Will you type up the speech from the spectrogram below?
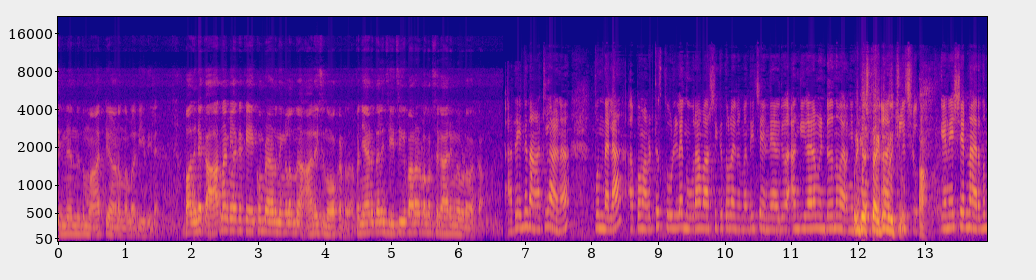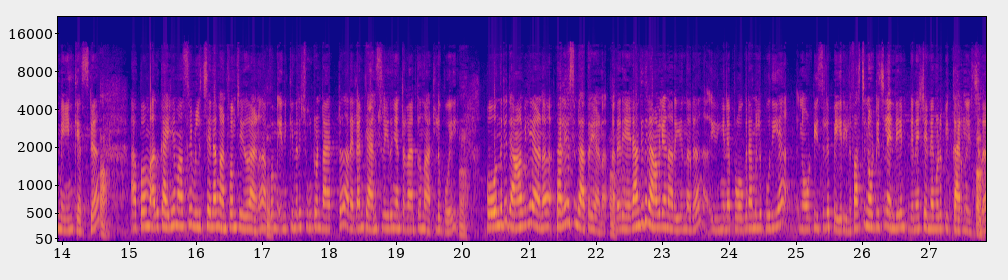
ഇതിനെ നിന്ന് മാറ്റുകയാണെന്നുള്ള രീതിയിൽ അപ്പോൾ അതിന്റെ കാരണങ്ങളൊക്കെ കേൾക്കുമ്പോഴാണ് നിങ്ങളൊന്ന് ആലോചിച്ച് നോക്കേണ്ടത്. അപ്പം ഞാൻ എന്തായാലും ചേച്ചിക്ക് പറയാനുള്ള കുറച്ച് കാര്യങ്ങൾ ഇവിടെ വെക്കാം. അത് എന്റെ നാട്ടിലാണ് പുന്നല. അപ്പം അവിടുത്തെ സ്കൂളിലെ നൂറാം വാർഷികത്തോടനുബന്ധിച്ച് എന്നെ ഒരു അംഗീകാരം ഉണ്ട് എന്ന് പറഞ്ഞു വിളിച്ചു. മെയിൻ ഗസ്റ്റ് അപ്പം അത് കഴിഞ്ഞ മാസം വിളിച്ചെല്ലാം കൺഫേം ചെയ്തതാണ്. അപ്പം എനിക്ക് ഇന്നലെ ഷൂട്ട് ഉണ്ടായിട്ട് അതെല്ലാം ക്യാൻസൽ ചെയ്ത് ഞാൻ ട്രിവാൻഡ്രത്ത് നാട്ടിൽ പോയി. പോകുന്നത് രാവിലെയാണ് തലേദിവസം രാത്രിയാണ്. അതായത് ഏഴാം തീയതി രാവിലെയാണ് അറിയുന്നത്. ഇങ്ങനെ പ്രോഗ്രാമിൽ പുതിയ നോട്ടീസിൽ പേരില്ല. ഫസ്റ്റ് നോട്ടീസിൽ എന്റെയും ഗണേഷ് എന്നെ കൂടെ പിക്കായിരുന്നു വെച്ചത്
